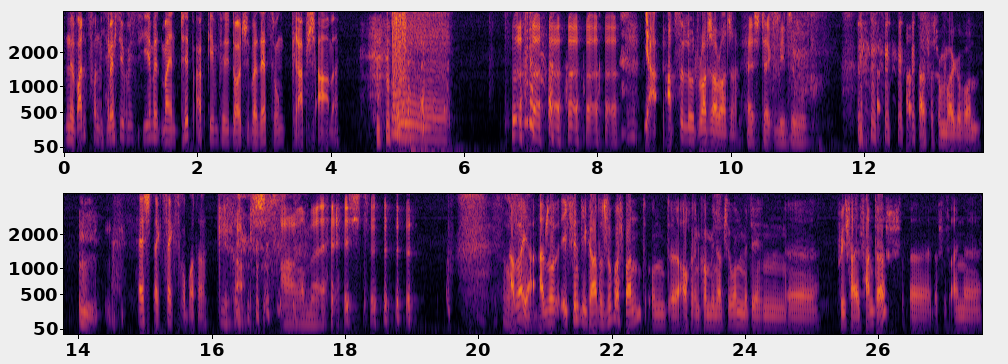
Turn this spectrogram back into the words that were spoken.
eine Wand von Ich Text möchte übrigens hiermit meinen Tipp abgeben für die deutsche Übersetzung. Grabscharme. Ja, absolut, Roger, Roger. Hashtag MeToo. Hast, hast du schon mal gewonnen. Hashtag Sexroboter. Grabscharme, echt. Aber ja, also ich finde die Karte super spannend und äh, auch in Kombination mit den äh, Precise Hunters. Äh, das ist eine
